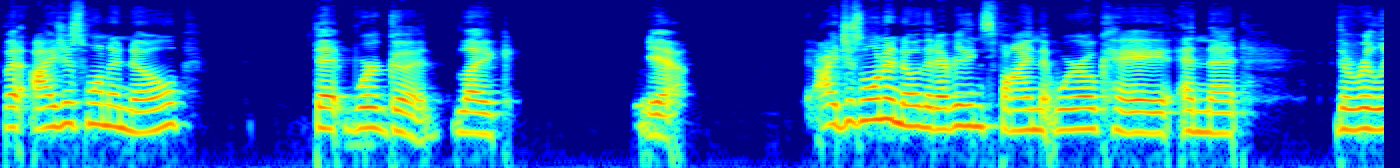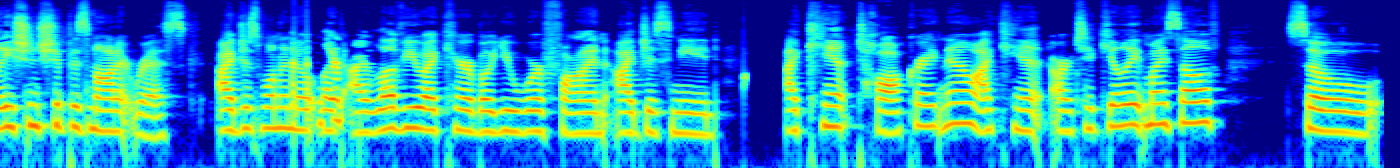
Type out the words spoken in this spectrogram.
but i just want to know that we're good. Like yeah. I just want to know that everything's fine that we're okay and that the relationship is not at risk. I just want to know like i love you i care about you we're fine. I just need i can't talk right now i can't articulate myself so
